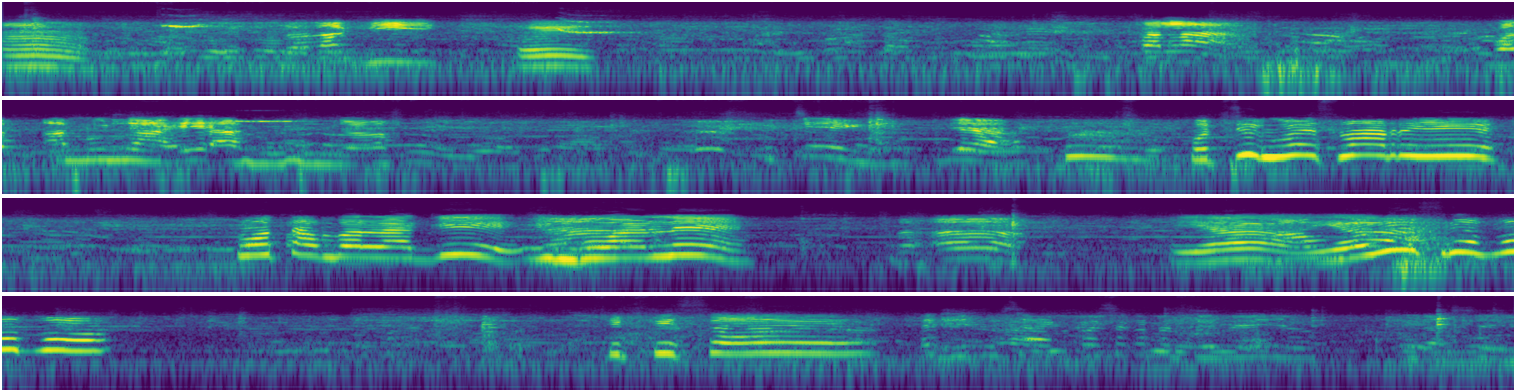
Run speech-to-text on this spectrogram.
hmm. Lagi. Wes. Pala. Buat anunya eh anunya. Kucing. Ya. kucing wes mari mau tambah lagi imbuannya Heeh. ya ya wes nggak apa-apa tipis aja Eh bisa ikut sekarang di video. Tidak sih.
